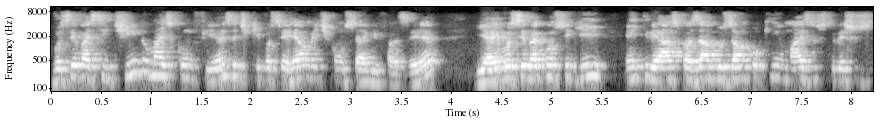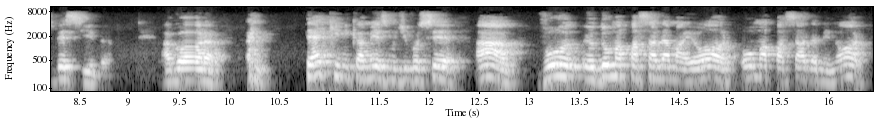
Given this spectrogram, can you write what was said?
você vai sentindo mais confiança de que você realmente consegue fazer e aí você vai conseguir, entre aspas, abusar um pouquinho mais dos trechos de descida. Agora, técnica mesmo de você, ah, vou, eu dou uma passada maior ou uma passada menor,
